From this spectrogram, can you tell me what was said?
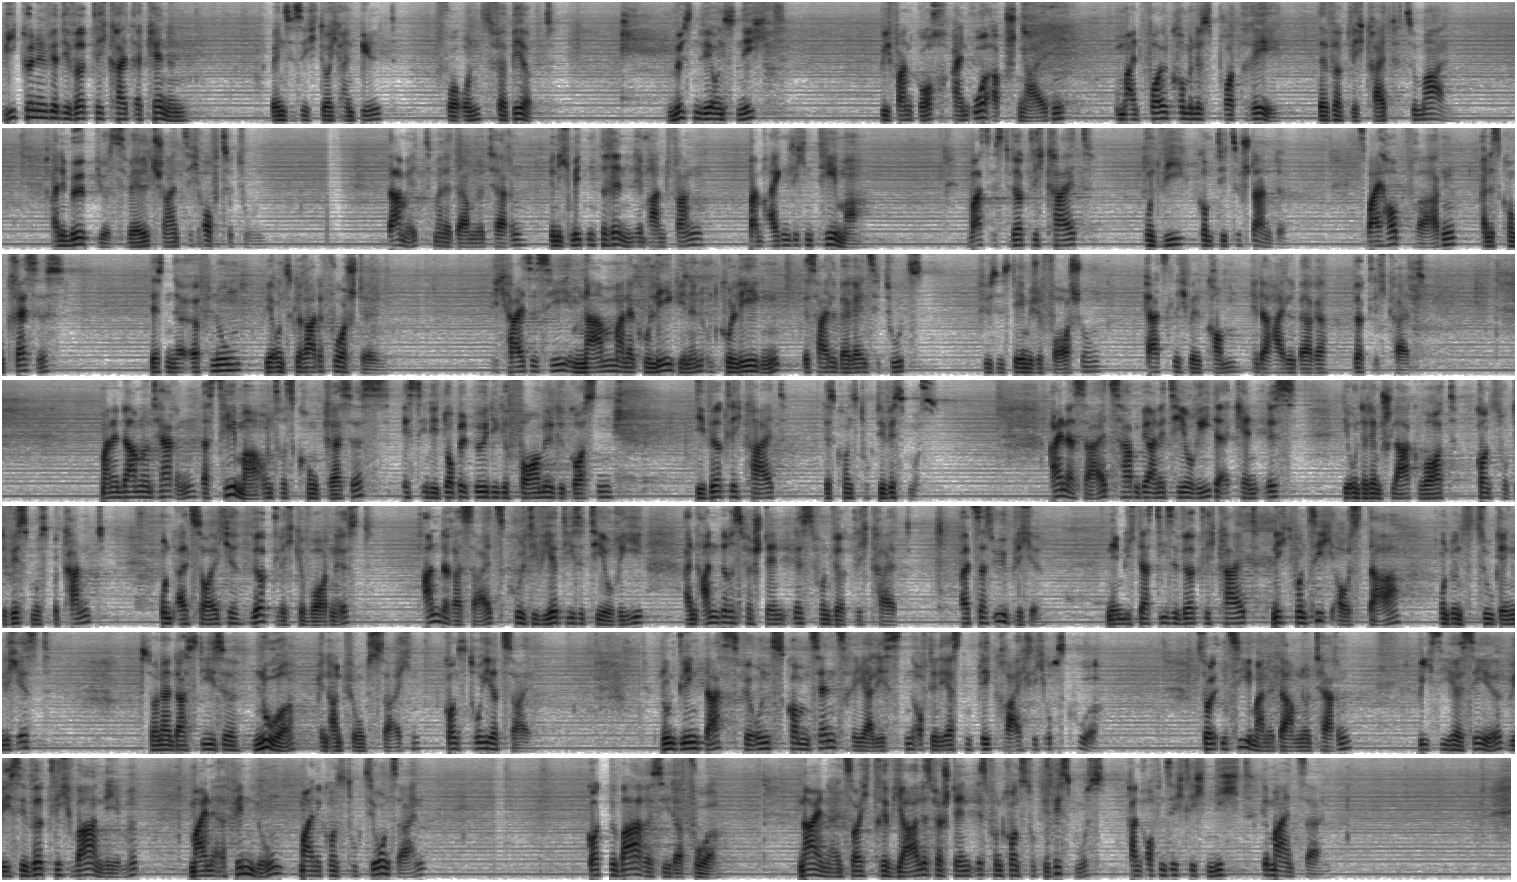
Wie können wir die Wirklichkeit erkennen, wenn sie sich durch ein Bild vor uns verbirgt? Müssen wir uns nicht, wie Van Gogh, ein Ohr abschneiden, um ein vollkommenes Porträt der Wirklichkeit zu malen? Eine Möbius-Welt scheint sich aufzutun. Damit, meine Damen und Herren, bin ich mittendrin im Anfang beim eigentlichen Thema. Was ist Wirklichkeit und wie kommt sie zustande? Zwei Hauptfragen eines Kongresses, dessen Eröffnung wir uns gerade vorstellen. Ich heiße Sie im Namen meiner Kolleginnen und Kollegen des Heidelberger Instituts für systemische Forschung herzlich willkommen in der Heidelberger Wirklichkeit. Meine Damen und Herren, das Thema unseres Kongresses ist in die doppelbödige Formel gegossen, die Wirklichkeit des Konstruktivismus. Einerseits haben wir eine Theorie der Erkenntnis, die unter dem Schlagwort Konstruktivismus bekannt und als solche wirklich geworden ist. Andererseits kultiviert diese Theorie ein anderes Verständnis von Wirklichkeit als das übliche, nämlich dass diese Wirklichkeit nicht von sich aus da und uns zugänglich ist, sondern dass diese nur, in Anführungszeichen, konstruiert sei. Nun klingt das für uns Common-Sense-Realisten auf den ersten Blick reichlich obskur. Sollten Sie, meine Damen und Herren, wie ich Sie hier sehe, wie ich Sie wirklich wahrnehme, meine Erfindung, meine Konstruktion sein, Gott bewahre Sie davor. Nein, ein solch triviales Verständnis von Konstruktivismus kann offensichtlich nicht gemeint sein.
